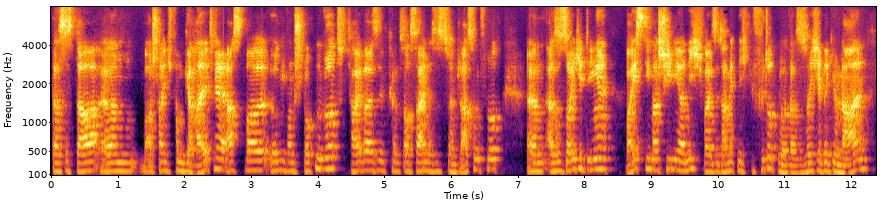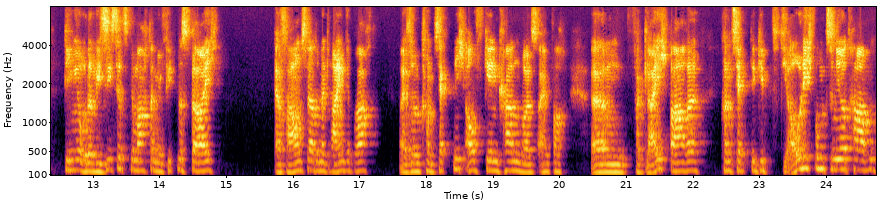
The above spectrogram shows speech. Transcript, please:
dass es da ähm, wahrscheinlich vom Gehalt her erstmal irgendwann stocken wird. Teilweise könnte es auch sein, dass es zur Entlassung führt. Ähm, also solche Dinge weiß die Maschine ja nicht, weil sie damit nicht gefüttert wird. Also solche regionalen Dinge oder wie Sie es jetzt gemacht haben im Fitnessbereich, Erfahrungswerte mit reingebracht, weil so ein Konzept nicht aufgehen kann, weil es einfach ähm, vergleichbare Konzepte gibt, die auch nicht funktioniert haben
